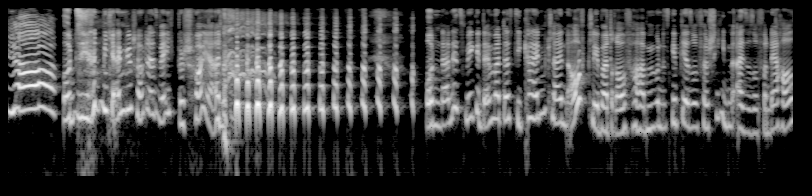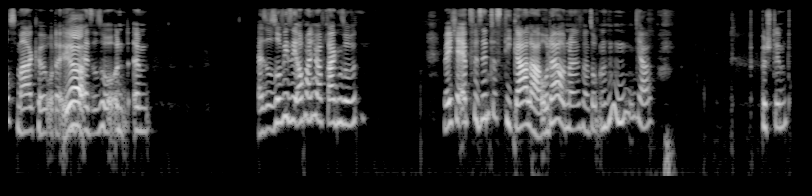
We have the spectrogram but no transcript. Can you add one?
Ja! Und sie hat mich angeschaut, als wäre ich bescheuert. Und dann ist mir gedämmert, dass die keinen kleinen Aufkleber drauf haben. Und es gibt ja so verschiedene, also so von der Hausmarke oder irgendwie, Ja. also so und ähm, also so wie sie auch manchmal fragen, so welche Äpfel sind es? Die Gala, oder? Und dann ist man so, mhm, ja. Bestimmt.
